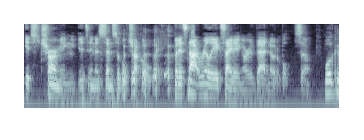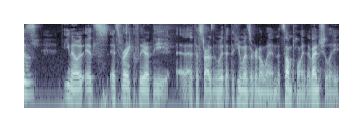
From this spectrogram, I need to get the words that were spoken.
it's charming. It's in a sensible chuckle way, but it's not really exciting or that notable. So Well, because you know it's it's very clear at the at the start of the movie that the humans are going to win at some point eventually.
